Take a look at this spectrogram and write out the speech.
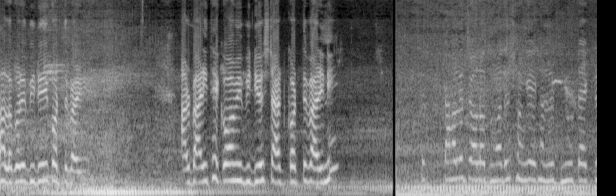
ভালো করে ভিডিওই করতে পারিনি। আর বাড়ি থেকেও আমি ভিডিও স্টার্ট করতে পারিনি। তাহলে চলো তোমাদের সঙ্গে এখানের ভিউটা একটু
